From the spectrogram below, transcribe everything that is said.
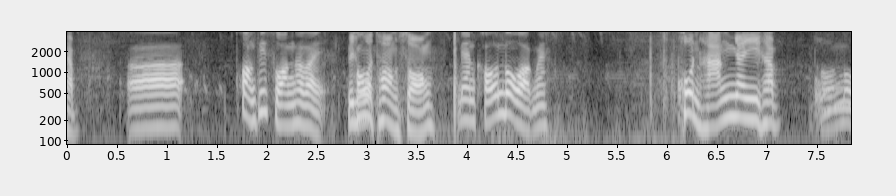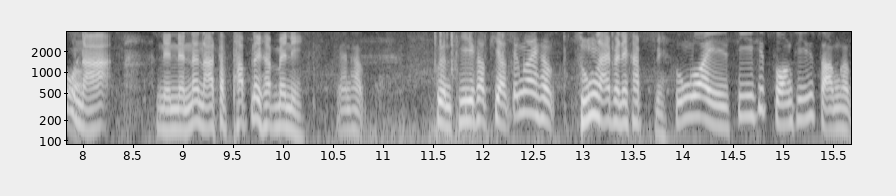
ครับเอ่อท่องที่สองครับไปเป็นเขางวดท่องสองแม่นเขามันบ่ออกไหมโค่นหางใหญ่ครับโอ้โอ้หนาเน่นๆหนาๆทับๆเลยครับแม่นี่แม่นครับพื้นที่ครับเพียบจังน้อยครับ สูงหลายไปเลยครับนี่สูงร้อยสี่สิบสองสี่สิบสามครับ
